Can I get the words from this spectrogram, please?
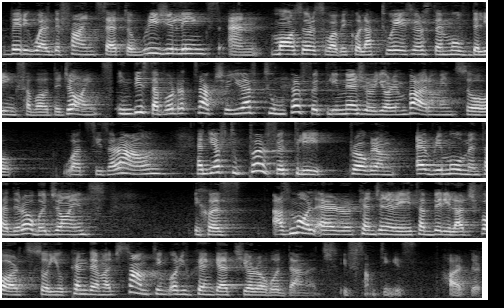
very well defined set of rigid links and motors, what we call actuators, that move the links about the joints. In this type of structure, you have to perfectly measure your environment, so what is around, and you have to perfectly program every movement at the robot joints because a small error can generate a very large force, so you can damage something or you can get your robot damaged if something is harder.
